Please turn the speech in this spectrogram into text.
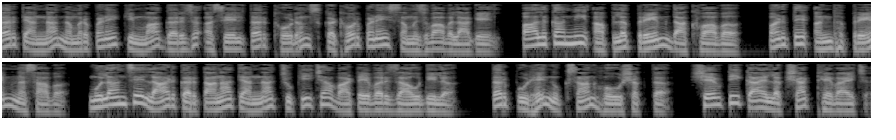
तर त्यांना नम्रपणे किंवा गरज असेल तर थोडंस कठोरपणे समजवावं लागेल. पालकांनी आपलं प्रेम दाखवावं पण ते अंध प्रेम नसावं. मुलांचे लाड करताना त्यांना चुकीच्या वाटेवर जाऊ दिलं तर पुढे नुकसान होऊ शकतं. शेवटी काय लक्षात ठेवायचं?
